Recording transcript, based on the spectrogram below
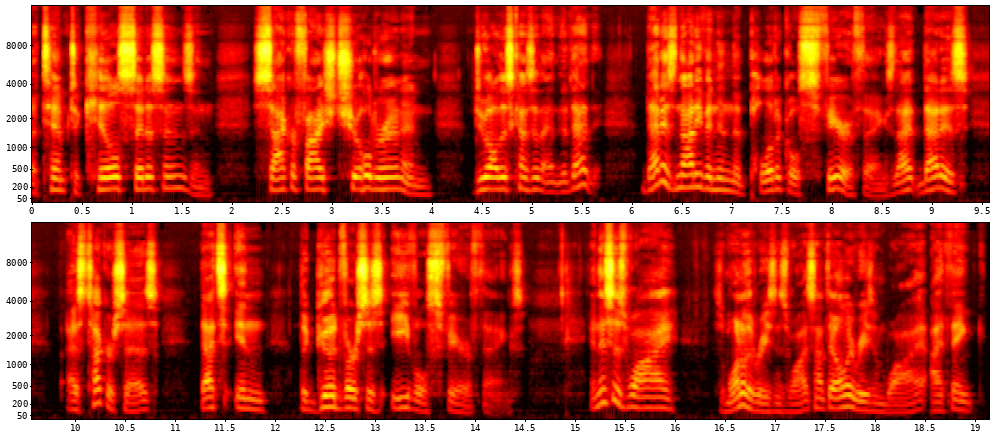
attempt to kill citizens and sacrifice children and do all this kinds of that that is not even in the political sphere of things. That that is, as Tucker says, that's in the good versus evil sphere of things. And this is why it's one of the reasons why, it's not the only reason why I think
